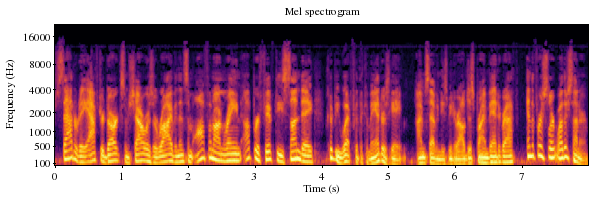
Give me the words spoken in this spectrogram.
Saturday after dark, some showers arrive, and then some off and on rain. Upper 50s Sunday. Could be wet for the Commanders game. I'm 70s meteorologist Brian van de Graaff in the First Alert Weather Center.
